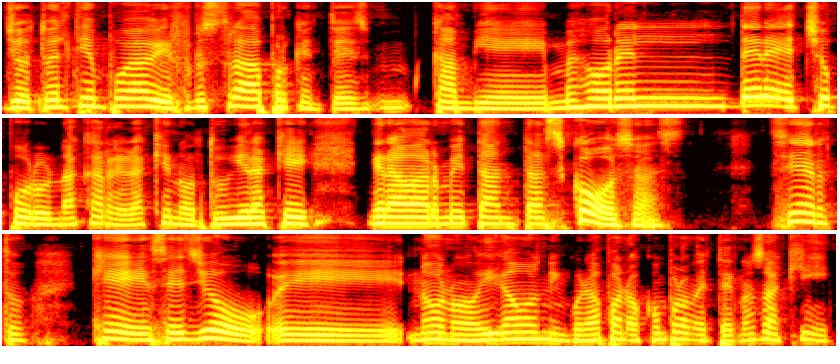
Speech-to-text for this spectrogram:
Yo todo el tiempo voy a vivir frustrada porque entonces cambié mejor el derecho por una carrera que no tuviera que grabarme tantas cosas. ¿Cierto? Que ese yo, eh, no, no digamos ninguna para no comprometernos aquí.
